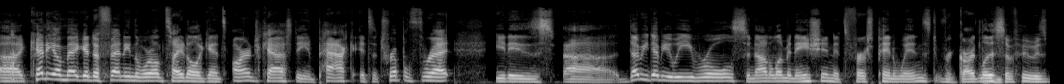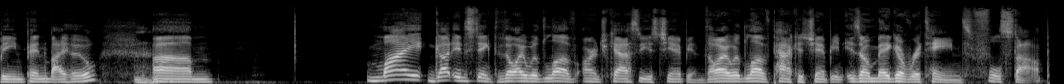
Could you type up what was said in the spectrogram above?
Uh, Kenny Omega defending the world title against Orange Cassidy and Pac. It's a triple threat. It is uh, WWE rules, so not elimination. It's first pin wins, regardless of who is being pinned by who. Um, my gut instinct, though I would love Orange Cassidy as champion, though I would love Pac as champion, is Omega retains. Full stop.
